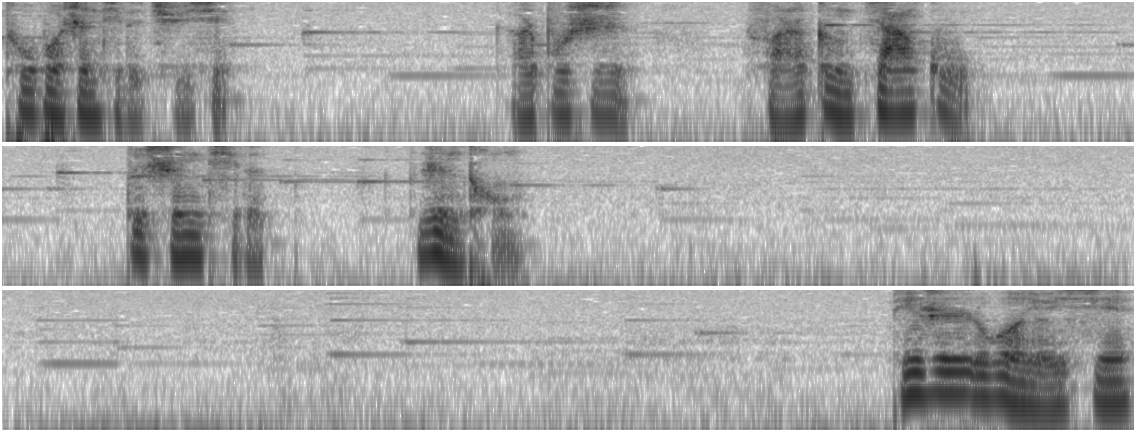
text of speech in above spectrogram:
突破身体的局限，而不是。反而更加固对身体的认同。平时如果有一些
